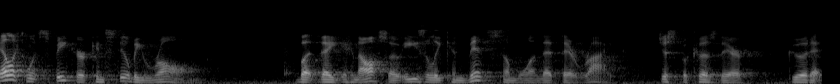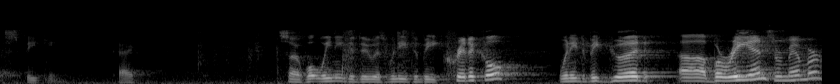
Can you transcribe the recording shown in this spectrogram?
eloquent speaker can still be wrong, but they can also easily convince someone that they're right just because they're good at speaking. Okay? So what we need to do is we need to be critical. We need to be good uh, Bereans, remember?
